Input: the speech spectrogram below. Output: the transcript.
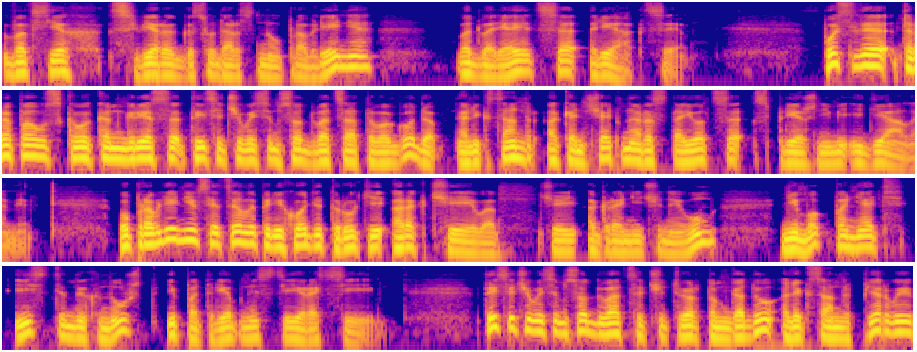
во всех сферах государственного управления водворяется реакция. После Тропаузского конгресса 1820 года Александр окончательно расстается с прежними идеалами. Управление всецело переходит в руки Аракчеева, чей ограниченный ум не мог понять истинных нужд и потребностей России. В 1824 году Александр I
